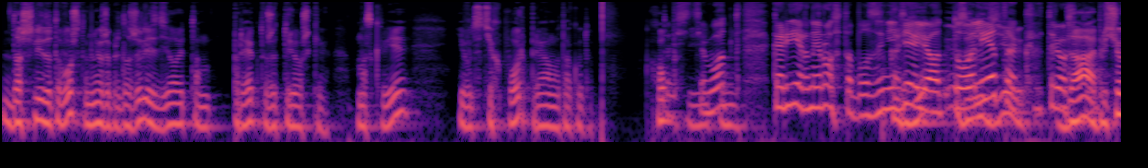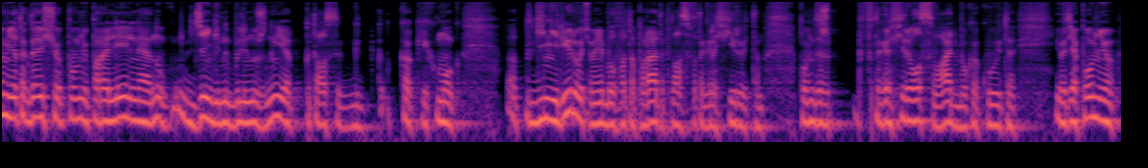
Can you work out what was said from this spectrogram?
дошли до того, что мне уже предложили сделать там проект уже трешки в Москве. И вот с тех пор прям вот так вот Хоп, То есть и, вот карьерный рост был за неделю Карьер... от туалета к трешке. Да, причем я тогда еще помню параллельно, ну, деньги были нужны, я пытался, как их мог генерировать, у меня был фотоаппарат, я пытался фотографировать, там, помню, даже фотографировал свадьбу какую-то. И вот я помню,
